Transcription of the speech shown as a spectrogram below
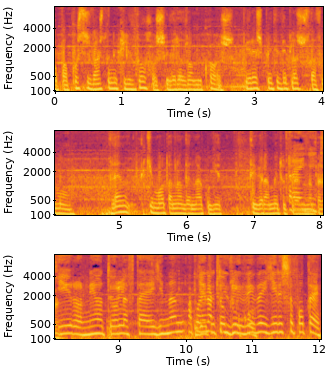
Ο παππούς της Βάσου ήταν κλειδόχος, σιδηροδρομικός. Πήρε σπίτι δίπλα στο σταθμό. Δεν κοιμόταν αν δεν άκουγε τη γραμμή του τρένου να Τραγική ηρωνία ότι όλα αυτά έγιναν Από γιατί ένα το κλειδούχο. κλειδί δεν γύρισε ποτέ.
